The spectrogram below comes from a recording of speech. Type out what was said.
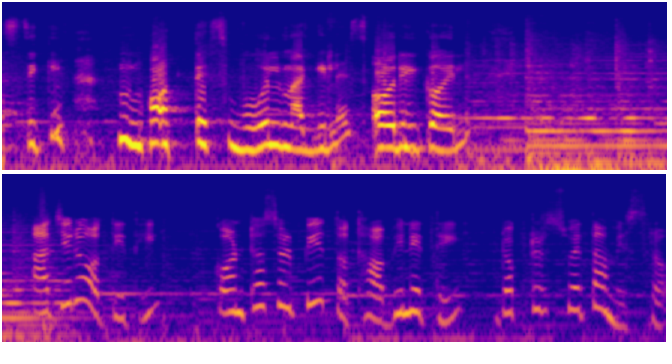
ଆସିକି ମୋତେ ଭୁଲ ମାଗିଲେ ସରି କହିଲେ ଆଜିର ଅତିଥି କଣ୍ଠଶିଳ୍ପୀ ତଥା ଅଭିନେତ୍ରୀ डर श्वेता मिश्र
